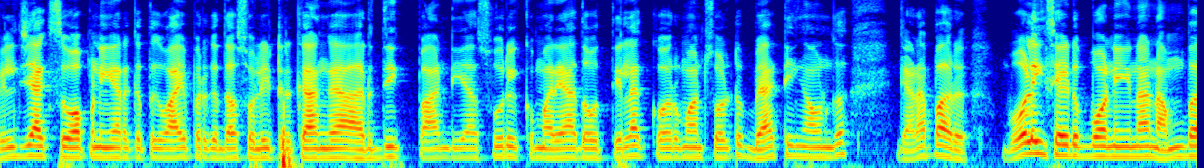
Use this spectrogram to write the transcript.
வில் ஜாக்ஸ் ஓப்பனிங்காக இருக்கிறதுக்கு வாய்ப்பு இருக்குதா சொல்லிட்டு இருக்காங்க. ஹர்திக் பாண்டியா சூரியகுமார் யாதவ் திலக் கோர்மான்னு சொல்லிட்டு பேட்டிங் அவங்க கடப்பாரு போலிங் சைடு போனீங்கன்னா நம்ம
